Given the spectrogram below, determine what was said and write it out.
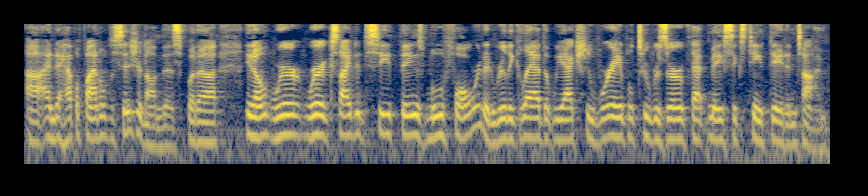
uh, and to have a final decision on this. But uh, you know, we're we're excited to see things move forward, and really glad that we actually were able to reserve that May 16th date and time.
